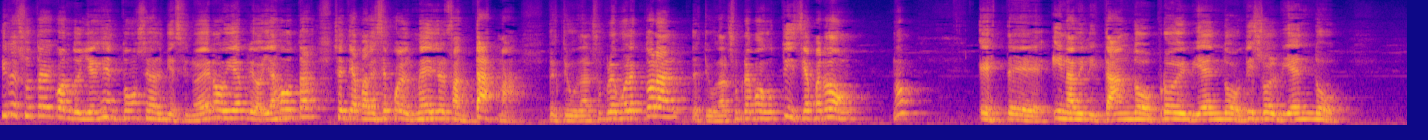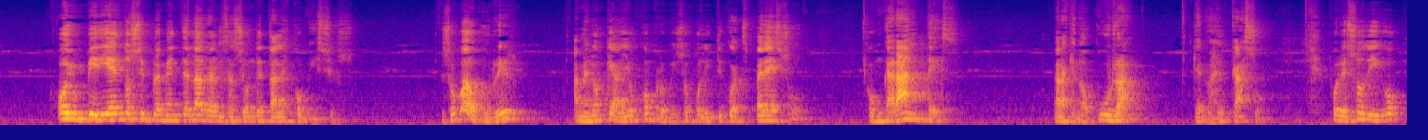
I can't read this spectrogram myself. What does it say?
Y resulta que cuando llegues entonces al 19 de noviembre y vayas a votar, se te aparece por el medio el fantasma del Tribunal Supremo Electoral, del Tribunal Supremo de Justicia, perdón, ¿no? Este, inhabilitando, prohibiendo, disolviendo o impidiendo simplemente la realización de tales comicios. Eso puede ocurrir, a menos que haya un compromiso político expreso, con garantes, para que no ocurra, que no es el caso. Por eso digo,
